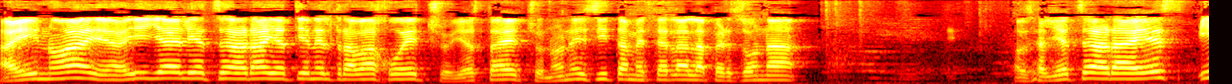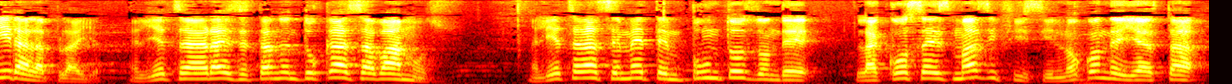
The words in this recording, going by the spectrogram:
Ahí no hay, ahí ya el ya tiene el trabajo hecho, ya está hecho. No necesita meterle a la persona O sea, el Yetzirah es ir a la playa. El Yetzirah es estando en tu casa, vamos. El Yetzirah se mete en puntos donde la cosa es más difícil, no cuando ya está,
